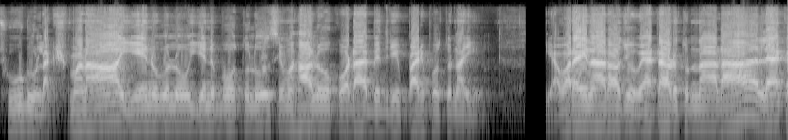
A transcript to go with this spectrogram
చూడు లక్ష్మణా ఏనుగులు ఎనుబోతులు సింహాలు కూడా బెదిరి పారిపోతున్నాయి. ఎవరైనా రాజు వేటాడుతున్నాడా? లేక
